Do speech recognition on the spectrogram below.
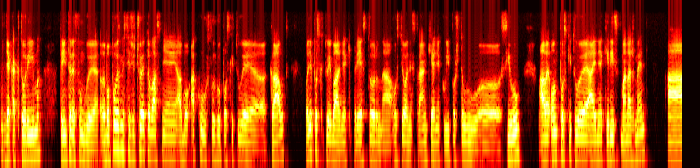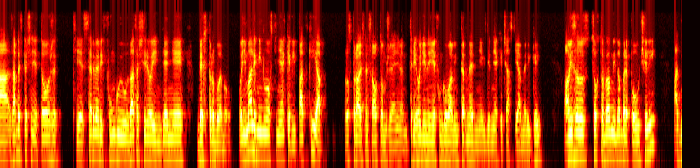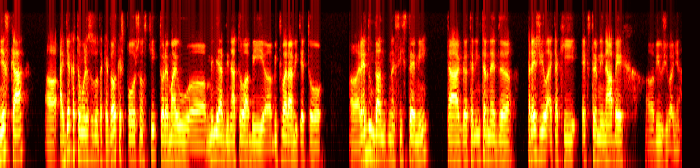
vďaka ktorým ten internet funguje. Lebo povedzme si, že čo je to vlastne, alebo akú službu poskytuje cloud. On neposkytuje iba nejaký priestor na hostovanie stránky a nejakú výpočtovú uh, silu, ale on poskytuje aj nejaký risk management a zabezpečenie toho, že tie servery fungujú 24 hodín denne bez problémov. Oni mali v minulosti nejaké výpadky a rozprávali sme sa o tom, že ja neviem, 3 hodiny nefungoval internet niekde v nejakej časti Ameriky. A oni sa z tohto veľmi dobre poučili a dneska aj vďaka tomu, že sú to také veľké spoločnosti, ktoré majú miliardy na to, aby vytvárali tieto redundantné systémy, tak ten internet prežil aj taký extrémny nábeh využívania.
